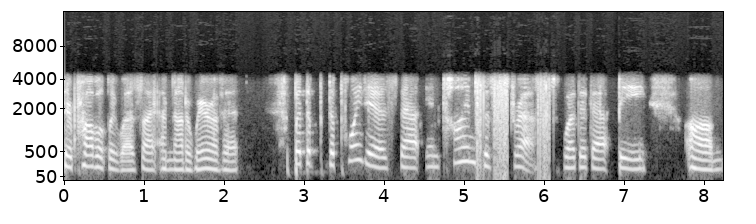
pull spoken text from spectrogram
There probably was. I, I'm not aware of it. But the the point is that in times of stress, whether that be um,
